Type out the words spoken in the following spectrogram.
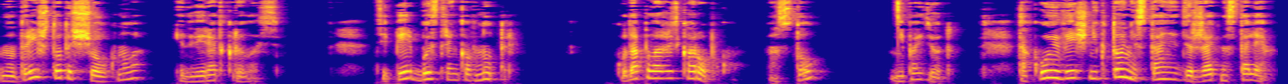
Внутри что-то щелкнуло, и дверь открылась. Теперь быстренько внутрь. Куда положить коробку? На стол? Не пойдет. Такую вещь никто не станет держать на столе.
